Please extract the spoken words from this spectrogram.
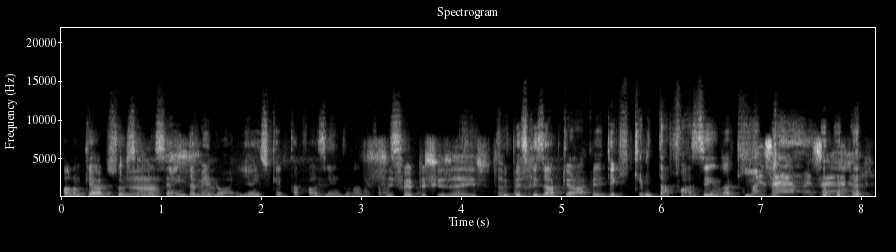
Falam que a absorção vai ser ainda Nossa. melhor. E é isso que ele está fazendo lá naquela Você foi cena. pesquisar isso, tá Fui bom. pesquisar porque eu não acreditei. O que, que ele tá fazendo aqui? Mas é, mas é,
